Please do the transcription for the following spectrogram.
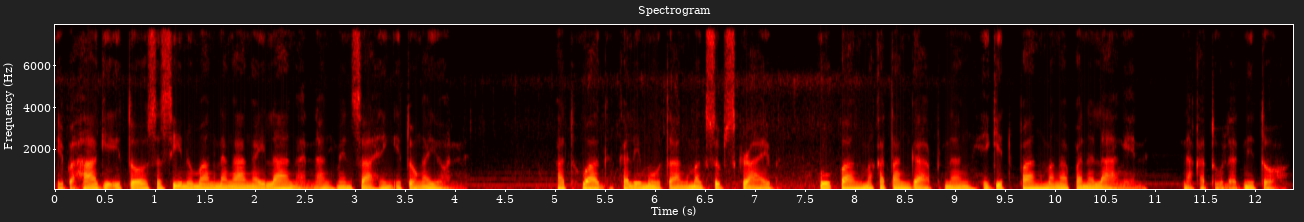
ibahagi ito sa sinumang nangangailangan ng mensaheng ito ngayon. At huwag kalimutang mag-subscribe upang makatanggap ng higit pang mga panalangin na katulad nito.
